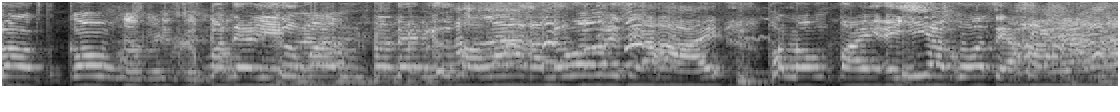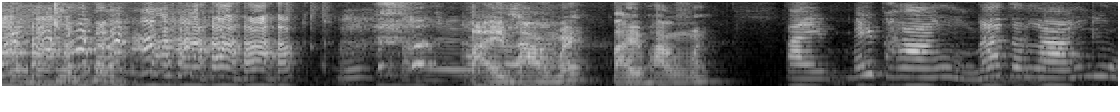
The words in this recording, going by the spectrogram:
ก็ก็ประเด็นคือมันประเด็นคือตอนแรกอะนึกว่าไม่เสียหาย พอลงไปไอ้เหี้ยกลัวเสียหายแล้วไตพังไหมไตพังไหมไตไม่พังน่าจะล้างอยู่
